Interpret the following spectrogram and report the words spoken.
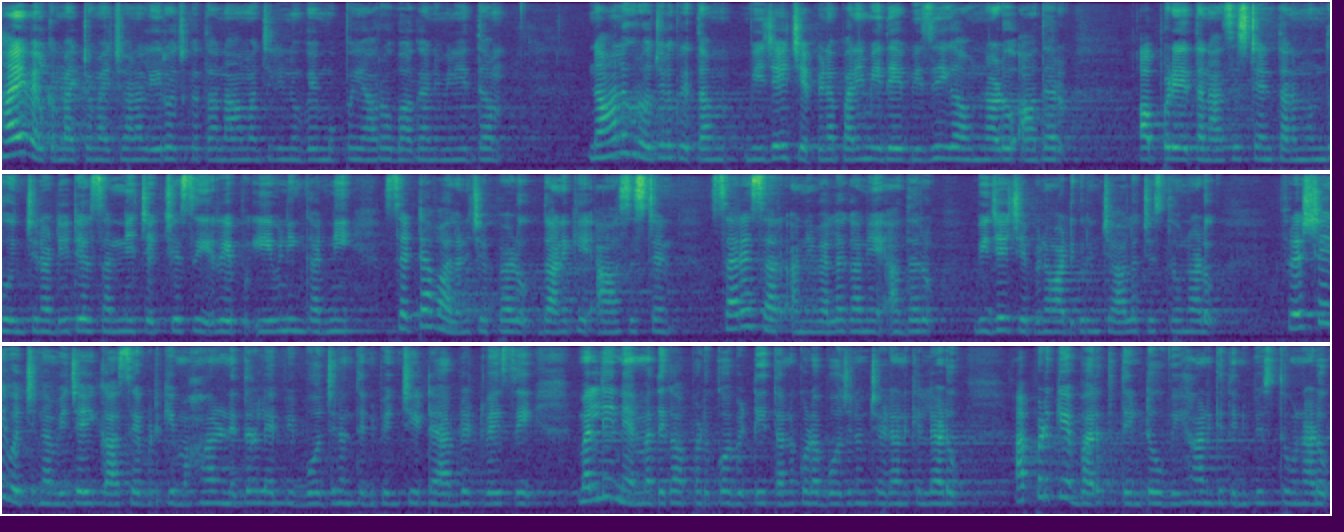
Hi welcome back to my channel ఈ రోజు కథ నా మజిలీ నువ్వే ముప్పై ఆరో భాగాన్ని వినిద్దాం. నాలుగు రోజుల క్రితం విజయ్ చెప్పిన పని మీదే బిజీగా ఉన్నాడు ఆధార్ అప్పుడే తన అసిస్టెంట్ తన ముందు ఉంచిన డీటెయిల్స్ అన్నీ చెక్ చేసి రేపు ఈవినింగ్ అన్నీ సెట్ అవ్వాలని చెప్పాడు. దానికి ఆ అసిస్టెంట్ సరే సార్ అని వెళ్ళగానే అదరు విజయ్ చెప్పిన వాటి గురించి ఆలోచిస్తున్నాడు ఫ్రెష్ అయి వచ్చిన విజయ్ కాసేపటికి మహాను నిద్రలేపి భోజనం తినిపించి టాబ్లెట్ వేసి మళ్ళీ నెమ్మదిగా పడుకోబెట్టి తను కూడా భోజనం చేయడానికి వెళ్ళాడు. అప్పటికే భరత్ తింటూ విహాన్కి తినిపిస్తూ ఉన్నాడు.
